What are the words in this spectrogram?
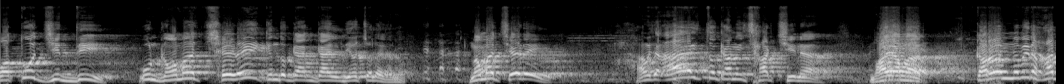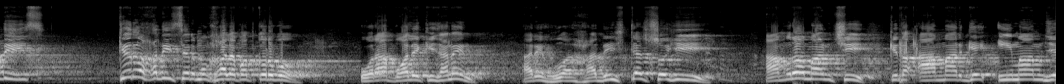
কত জিদ্দি। ও নমাজ ছেড়েই কিন্তু গাইল দিয়ে চলে গেল। নমাজ ছেড়েই। আমি আজ তোকে আমি ছাড়ছি না, ভাই আমার। কারণ নবীর হাদিস কেন হাদিসের মুখালেপত করব। ওরা বলে কি জানেন? আরে হাদিসটা সহি। আমরাও মানছি, কিন্তু আমার গে ইমাম যে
